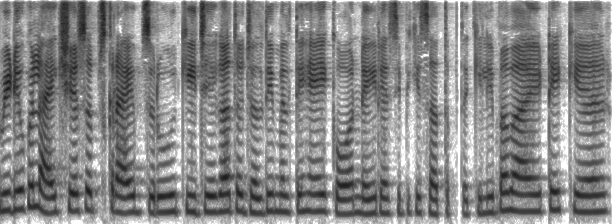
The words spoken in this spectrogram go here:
वीडियो को लाइक, शेयर, सब्सक्राइब ज़रूर कीजिएगा। तो जल्दी मिलते हैं एक और नई रेसिपी के साथ। तब तक के लिए बाय बाय टेक केयर।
